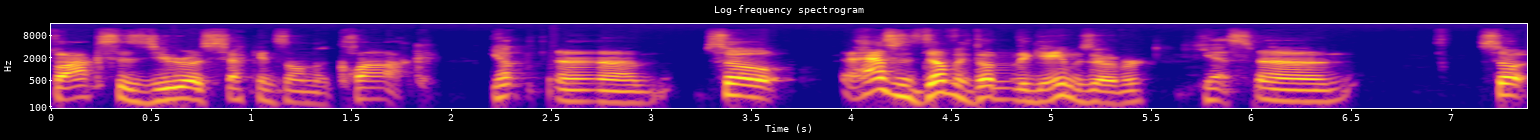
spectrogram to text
Fox is zero seconds on the clock. Yep. Um, so Haskins definitely thought the game was over. Yes. Um, so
